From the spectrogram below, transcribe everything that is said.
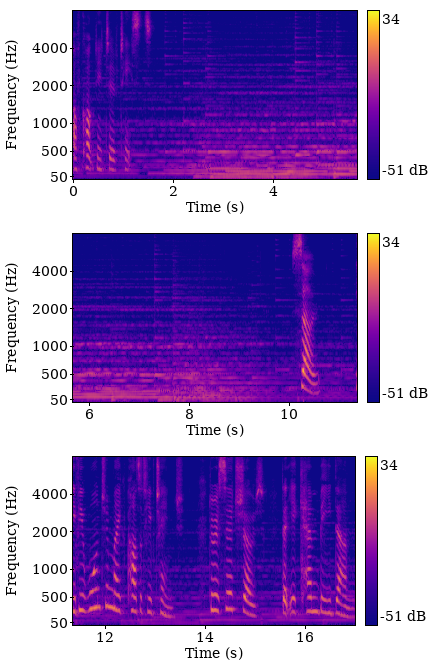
of cognitive tests. So, if you want to make positive change, the research shows that it can be done.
